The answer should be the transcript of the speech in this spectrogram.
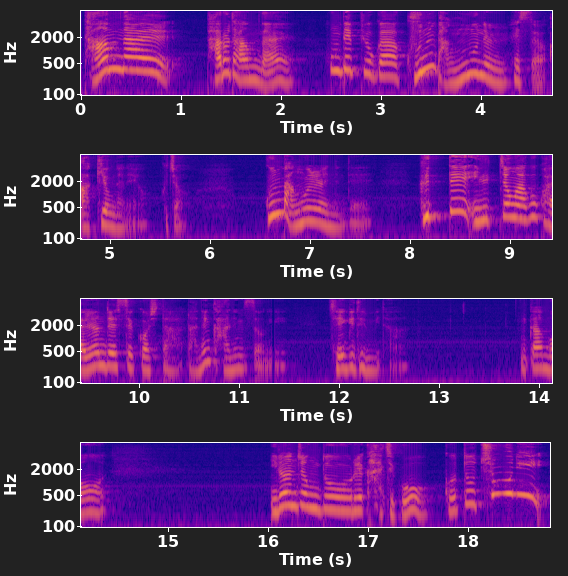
다음 날 바로 다음 날 홍 대표가 군 방문을 했어요. 아 기억나네요. 그죠? 군 방문을 했는데 그때 일정하고 관련됐을 것이다. 라는 가능성이 제기됩니다. 그러니까 뭐, 이런 정도를 가지고, 그것도 충분히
